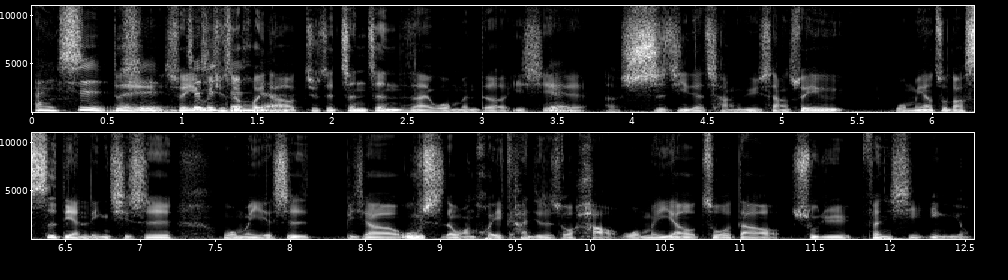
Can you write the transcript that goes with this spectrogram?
哎，是，对，所以我就是回到，就是真正的在我们的一些呃实际的场域上，所以我们要做到四点零，其实我们也是比较务实的往回看，就是说，好，我们要做到数据分析应用，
